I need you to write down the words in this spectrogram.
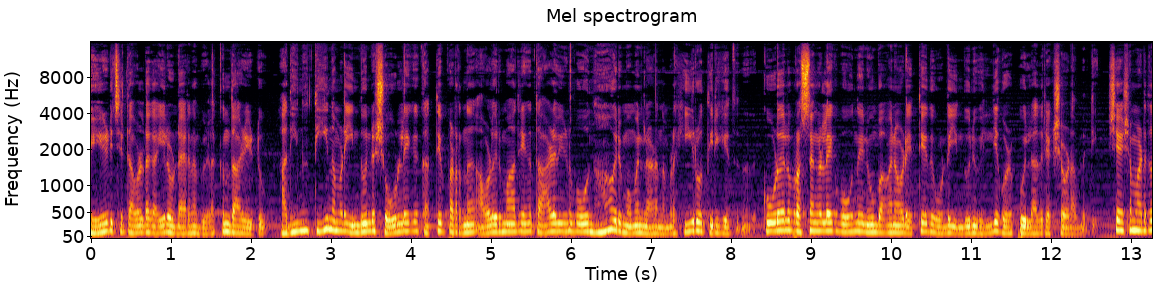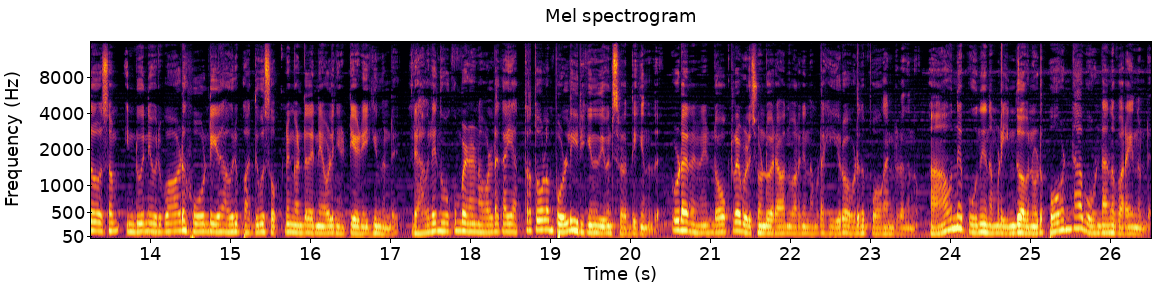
പേടിച്ചിട്ട് അവളുടെ കയ്യിലുണ്ടായിരുന്ന വിളക്കും താഴെ ഇട്ടു. അതിൽ നിന്ന് തീ നമ്മുടെ ഇന്ദുവിന്റെ ഷോളിലേക്ക് കത്തിപ്പടർന്ന് അവൾ ഒരുമാതിരി അങ്ങ് താഴെ വീണ് പോകുന്ന ആ ഒരു മൊമെന്റിലാണ് നമ്മുടെ ഹീറോ തിരികെ എത്തുന്നത്. കൂടുതൽ പ്രശ്നങ്ങളിലേക്ക് പോകുന്നതിന് മുമ്പ് അവൻ അവിടെ എത്തിയത് കൊണ്ട് ഇന്ദുവിന് വലിയ കുഴപ്പമില്ലാതെ രക്ഷപ്പെടാൻ പറ്റി. ശേഷം അടുത്ത ദിവസം ഇന്ദുവിനെ ഒരുപാട് ഹോൾഡ് ചെയ്ത് ആ ഒരു പതിവ് സ്വപ്നം കണ്ട് തന്നെ അവൾ ഞെട്ടി എണീക്കുന്നുണ്ട് രാവിലെ നോക്കുമ്പോഴാണ് അവളുടെ കൈ അത്രത്തോളം പൊള്ളിയിരിക്കുന്നത് ഇവൻ ശ്രദ്ധിക്കുന്നത്. ഉടനെ തന്നെ ഡോക്ടറെ വിളിച്ചുകൊണ്ട് വരാമെന്ന് പറഞ്ഞ് നമ്മുടെ ഹീറോ അവിടുന്ന് പോകാൻ തുടങ്ങുന്നു ആവുന്നേ പോകുന്നേ നമ്മുടെ ഇന്ദു അവനോട് പോകണ്ട പോകണ്ട എന്ന് പറയുന്നുണ്ട്.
